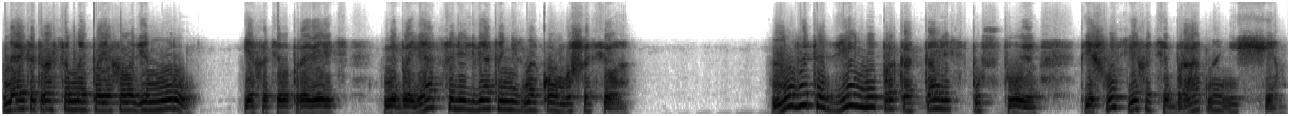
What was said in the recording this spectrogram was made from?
На этот раз со мной поехал один Нуру. Я хотела проверить, не боятся ли львята незнакомого шофера. Но в этот день мы прокатались впустую, пришлось ехать обратно ни с чем.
